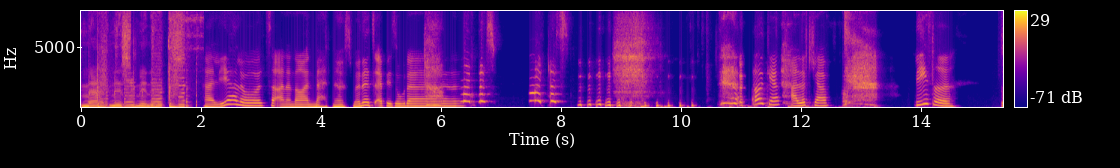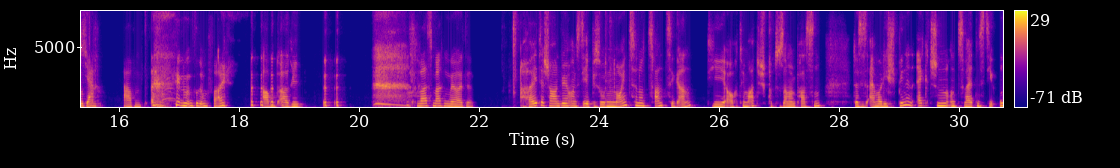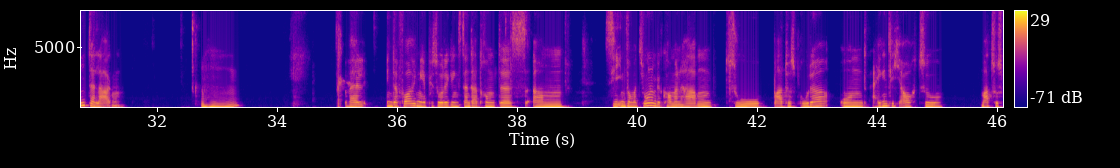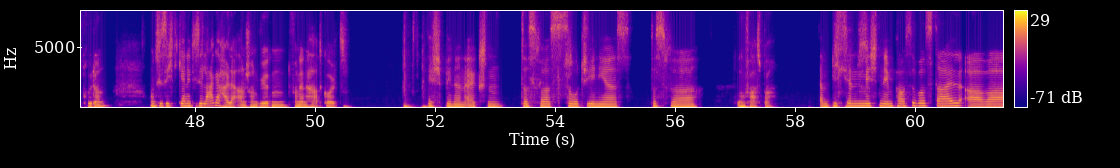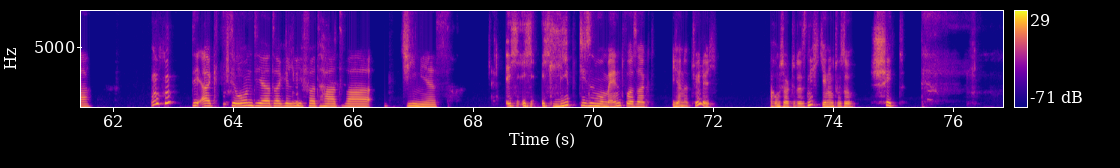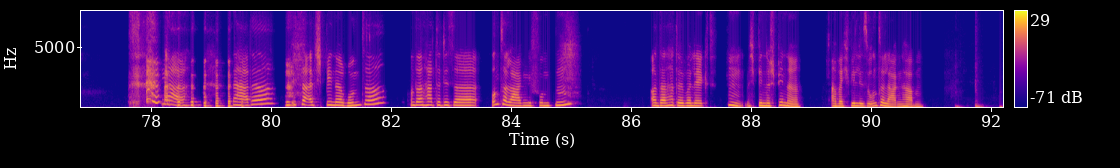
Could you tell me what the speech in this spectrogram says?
Madness Minutes. Hallo zu einer neuen Madness Minutes Episode. Madness! Madness! okay, alles klar. Liesel. Ja. Abend in unserem Fall. Abend, Ari. Was machen wir heute? Heute schauen wir uns die Episoden 19 und 20 an, die auch thematisch gut zusammenpassen. Das ist einmal die Spinnen-Action und zweitens die Unterlagen. Mhm. Weil in der vorigen Episode ging es dann darum, dass ähm, sie Informationen bekommen haben zu Bartos Bruder und eigentlich auch zu Matsus Brüdern und sie sich gerne diese Lagerhalle anschauen würden von den Hardgolds. Die Spinnen-Action, das war so genius. Das war Unfassbar. Ein bisschen. Mission Impossible Style, aber Mhm. die Aktion, die er da geliefert hat, war genius. Ich, ich, ich liebe diesen Moment, wo er sagt, ja, natürlich. Warum sollte das nicht gehen? Und du so, shit. Ja, da hat er, ist er als Spinne runter und dann hat er diese Unterlagen gefunden und dann hat er überlegt, hm, ich bin eine Spinne, aber ich will diese Unterlagen haben.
